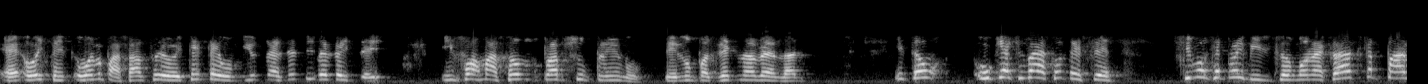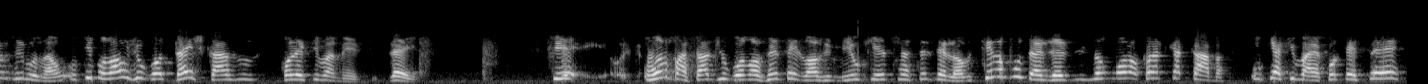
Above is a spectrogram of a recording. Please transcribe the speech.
é 80, o ano passado foi 81.356 informação do próprio Supremo. Ele não pode dizer que não é verdade. Então, o que é que vai acontecer? Se você proibir decisão monocrática, para o tribunal. O tribunal julgou 10 casos coletivamente. 10. Se, o ano passado julgou 99.569. Se não puder dizer decisão monocrática, acaba. O que é que vai acontecer,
